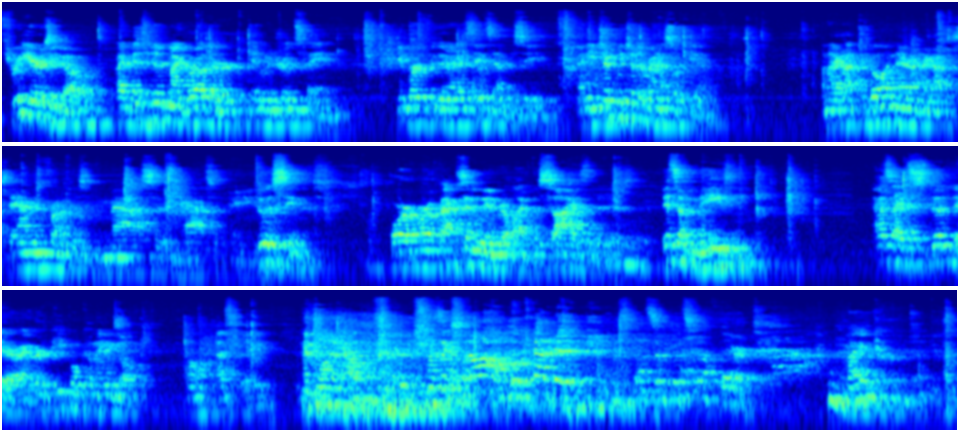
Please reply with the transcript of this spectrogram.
Three years ago, I visited my brother in Madrid, Spain. He worked for the United States Embassy, and he took me to the Reina. And I got to go in there and I got to stand in front of this massive, massive painting. Who has seen this? Or, or a facsimile in real life, the size that it is. It's amazing. As I stood there, I heard people come in and go, oh, that's big. And walk out. I was like, stop, look at it. Got some good stuff there. Right?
